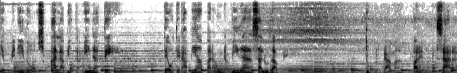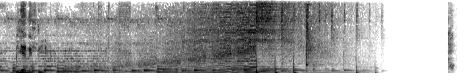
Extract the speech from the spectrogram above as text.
Bienvenidos a la vitamina T, teoterapia para una vida saludable. Tu programa para empezar bien el día.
